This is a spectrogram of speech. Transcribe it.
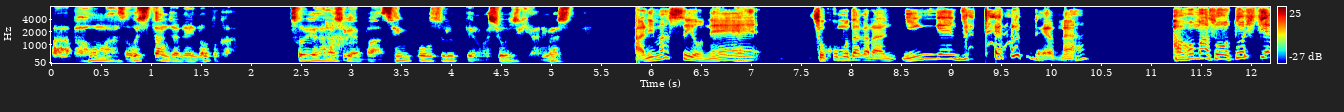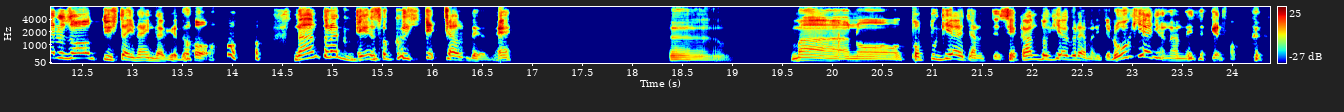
まあ、パフォーマンス落ちたんじゃねえのとか、そういう話がやっぱ先行するっていうのが正直ありましたね。ありますよね。そこもだから人間絶対あるんだよな。パフォーマンスを落としてやるぞっていう人はいないんだけど、なんとなく減速してっちゃうんだよね。うん。まあ、あの、トップギアじゃなくて、セカンドギアぐらいまで行って、ローギアにはなんないんだけど。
